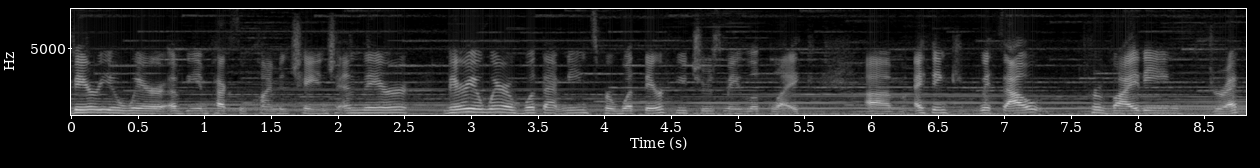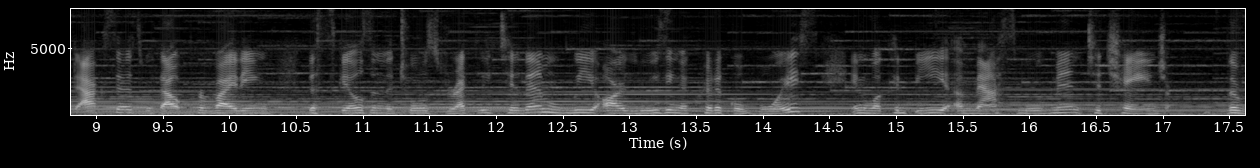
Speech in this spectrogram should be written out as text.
very aware of the impacts of climate change and they're very aware of what that means for what their futures may look like. Um, I think without providing direct access, without providing the skills and the tools directly to them, we are losing a critical voice in what could be a mass movement to change the,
